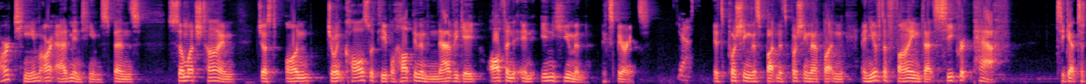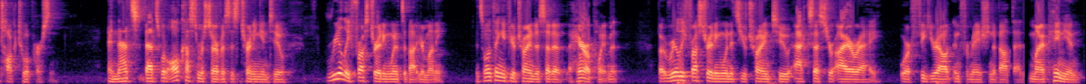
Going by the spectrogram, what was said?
our team, our admin team spends so much time just on joint calls with people, helping them navigate often an inhuman experience. Yes, it's pushing this button, it's pushing that button, and you have to find that secret path to get to talk to a person, and that's that's what all customer service is turning into. Really frustrating when it's about your money. It's one thing if you're trying to set a, a hair appointment, but really frustrating when it's you're trying to access your IRA or figure out information about that. In my opinion,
